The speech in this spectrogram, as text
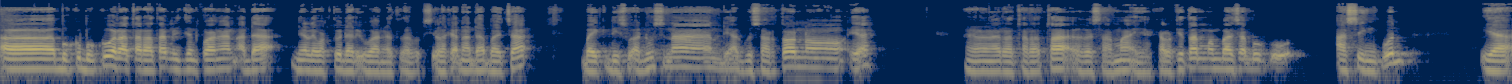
Eh, buku-buku rata-rata manajemen keuangan ada nilai waktu dari uang. Silakan ada baca baik di Suanusnan di Agus Sartono ya. Eh, rata-rata uh, sama ya. Kalau kita membaca buku asing pun ya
